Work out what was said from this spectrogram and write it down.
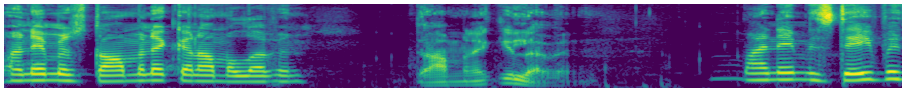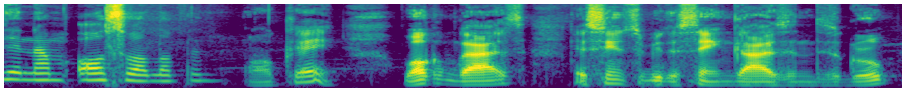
My name is Dominic and I'm 11. Dominic, 11. My name is David and I'm also 11. Okay. Welcome, guys. It seems to be the same guys in this group,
